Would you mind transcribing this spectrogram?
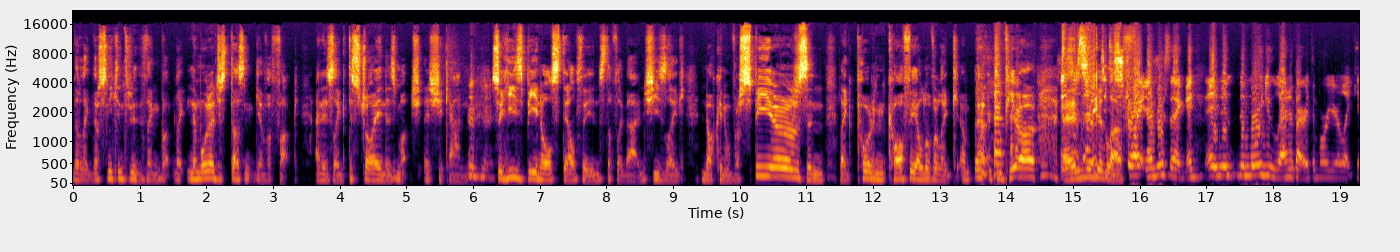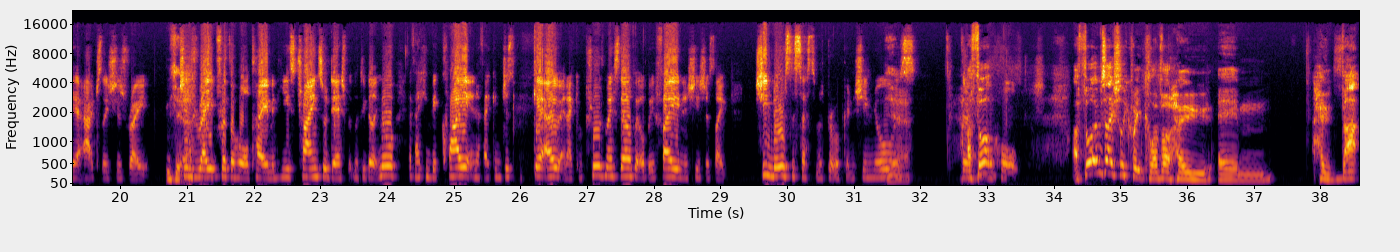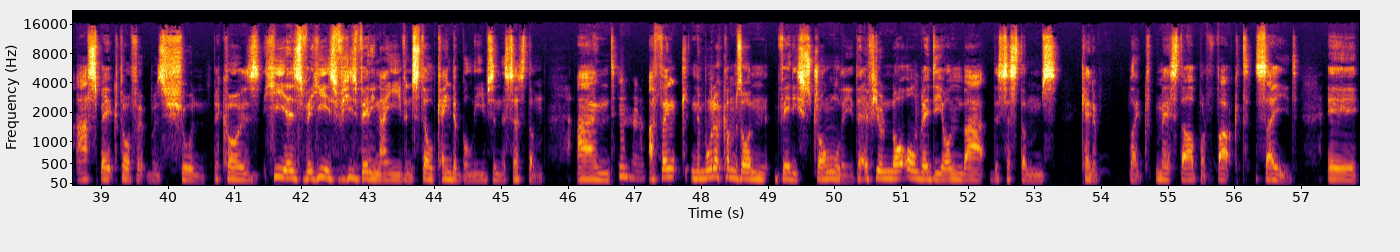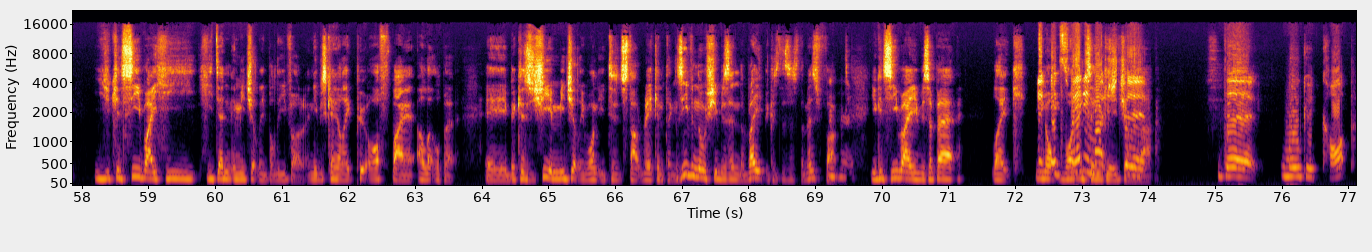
they're like they're sneaking through the thing but like Nimona just doesn't give a fuck and is like destroying as much as she can Mhm. so he's being all stealthy and stuff like that, and she's like knocking over spears and like pouring coffee all over like a, a computer. It's a good to laugh. destroy everything, and, and the, the more you learn about her, the more you're like, yeah, actually, she's right. Yeah, she's right for the whole time and he's trying so desperately to be like no if i can be quiet and if i can just get out and i can prove myself it'll be fine and she's just like she knows the system's broken. She knows Yeah. I thought- no hope. I thought it was actually quite clever how um how that aspect of it was shown because he is he is he's very naive and still kind of believes in the system. And hmm I think Nimona comes on very strongly that if you're not already on that the system's kind of like messed up or fucked side, uh, you can see why he he didn't immediately believe her and he was kind of like put off by it a little bit. Uh, because she immediately wanted to start wrecking things, even though she was in the right because the system is fucked. You can see why he was a bit like It- not wanting to engage on that. the no good cop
